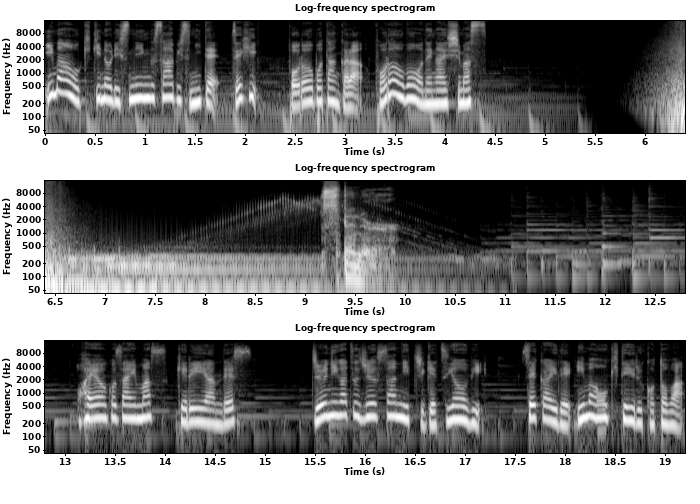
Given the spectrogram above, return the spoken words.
今お聞きのリスニングサービスにてぜひフォローボタンからフォローをお願いします。おはようございます。ケリーアンです。12月13日月曜日。世界で今起きていることは？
